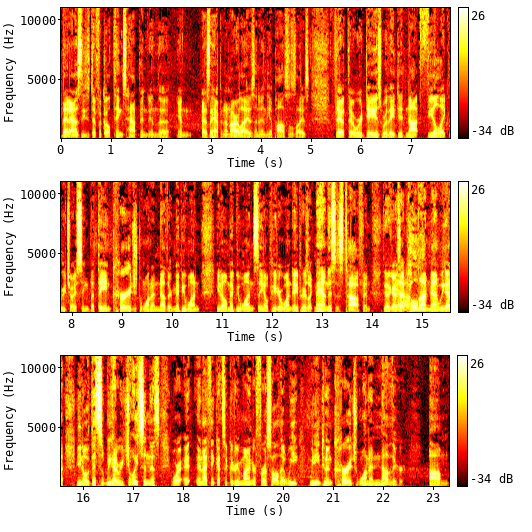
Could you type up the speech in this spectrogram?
that as these difficult things happened in the in as they happen in our lives and in the apostles' lives, there there were days where they did not feel like rejoicing, but they encouraged one another. Maybe one, you know, maybe one, you know, Peter one day Peter's like, "Man, this is tough," and the other guy's yeah. like, "Hold on, man, we got to, you know, this we got to rejoice in this." Where and I think that's a good reminder for us all that we we need to encourage one another um,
